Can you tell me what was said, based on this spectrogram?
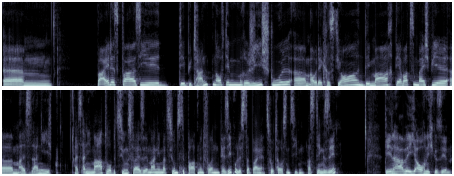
Ähm, beides quasi Debütanten auf dem Regiestuhl, ähm, aber der Christian Demar, der war zum Beispiel ähm, als, Ani als Animator beziehungsweise im Animationsdepartment von Persepolis dabei 2007. Hast du den gesehen? Den habe ich auch nicht gesehen.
